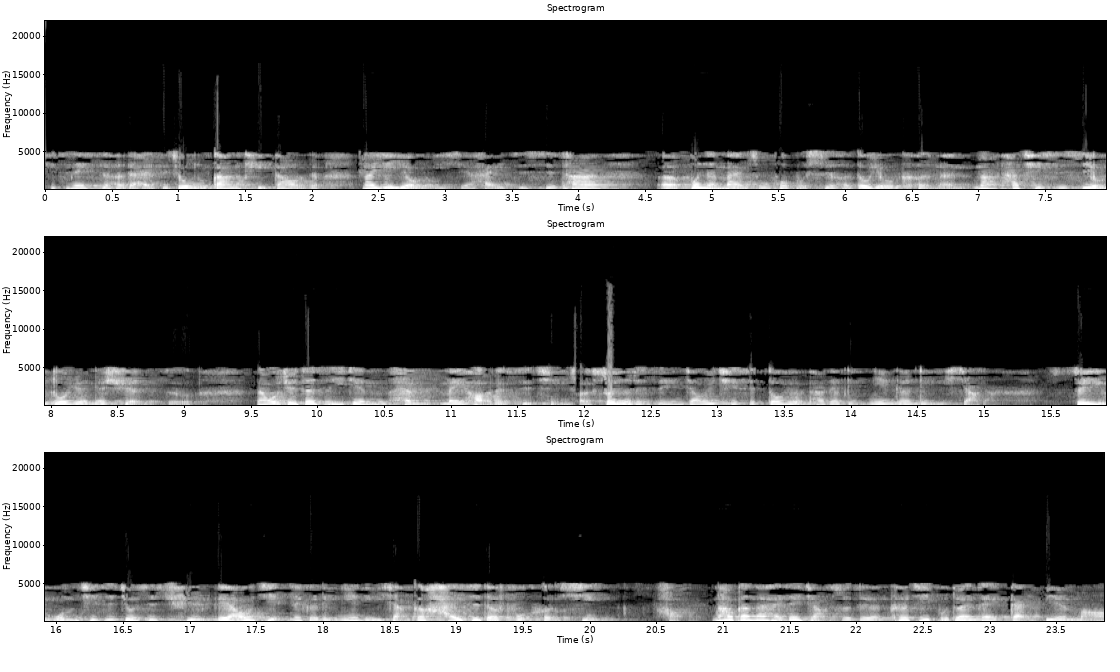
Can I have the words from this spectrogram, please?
体制内适合的孩子，就我们刚刚提到的，那也有一些孩子是他呃不能满足或不适合都有可能，那他其实是有多元的选择。那我觉得这是一件很美好的事情。呃，所有的实验教育其实都有它的理念跟理想，所以我们其实就是去了解那个理念理想跟孩子的符合性。好，然后刚刚还在讲说这个科技不断在改变嘛哦，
